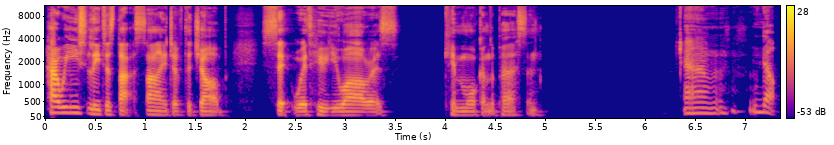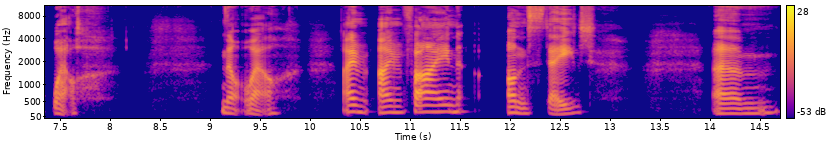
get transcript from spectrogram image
How easily does that side of the job sit with who you are as Kim Morgan, the person? Um, not well. Not well. I'm I'm fine on stage, um,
